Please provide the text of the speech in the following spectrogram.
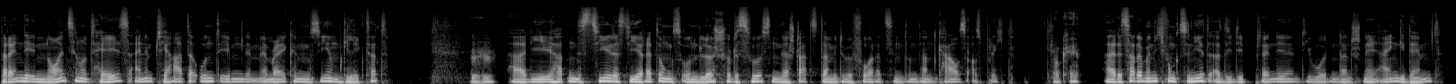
Brände in 19 Hotels, einem Theater und eben dem American Museum gelegt hat. Mhm. Äh, die hatten das Ziel, dass die Rettungs- und Löschressourcen der Stadt damit überfordert sind und dann Chaos ausbricht. Okay. Äh, das hat aber nicht funktioniert. Also die Brände, die wurden dann schnell eingedämmt.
